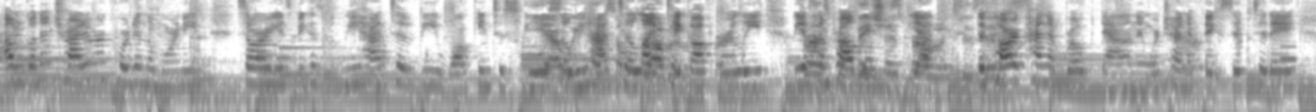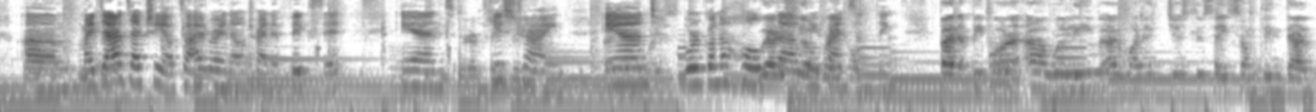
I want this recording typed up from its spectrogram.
I'm gonna try to record in the morning. Sorry, it's because we had to be walking to school, Yeah, so we we, had to like problem- take off early. We have some problems. Transportation Yeah. The days. car kind of broke down and we're trying Yeah. to fix it today. Um, my dad's actually outside right now trying to fix it, and he's trying. And we're gonna hope We are that we find something. But before uh, we leave, I wanted just to say something that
